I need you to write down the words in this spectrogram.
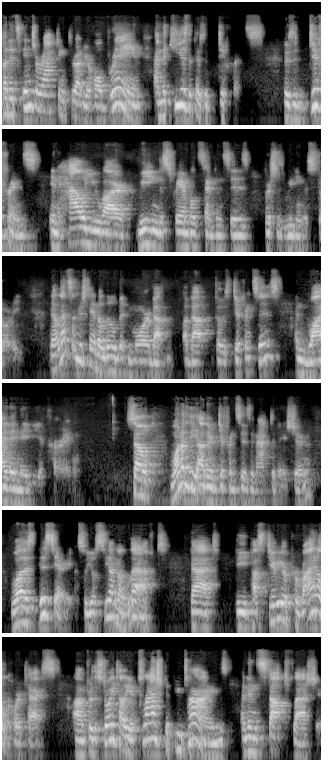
but it's interacting throughout your whole brain, and the key is that there's a difference. There's a difference in how you are reading the scrambled sentences versus reading the story. Now let's understand a little bit more about, about those differences and why they may be occurring. So one of the other differences in activation was this area. So you'll see on the left that the posterior parietal cortex um, for the storytelling, it flashed a few times and then stopped flashing.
